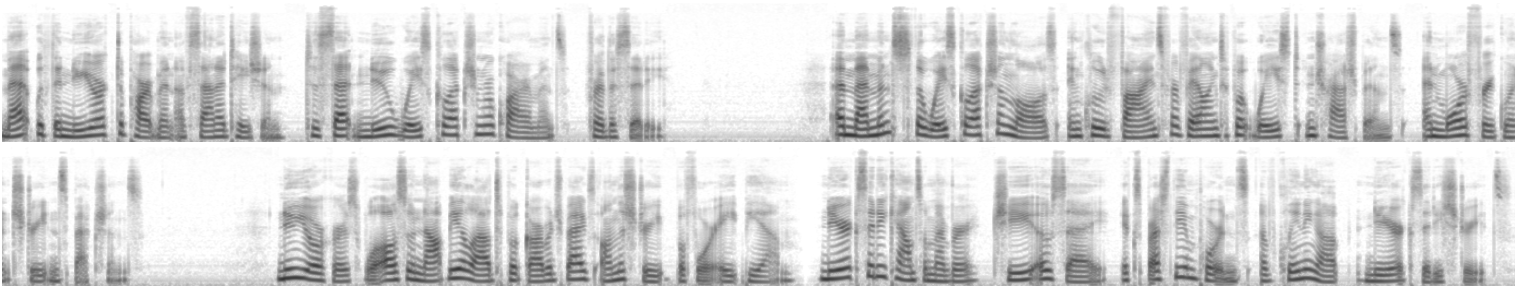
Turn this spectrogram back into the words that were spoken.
met with the New York Department of Sanitation to set new waste collection requirements for the city. Amendments to the waste collection laws include fines for failing to put waste in trash bins and more frequent street inspections. New Yorkers will also not be allowed to put garbage bags on the street before 8 p.m. New York City Council member Chi Ossé expressed the importance of cleaning up New York City streets.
